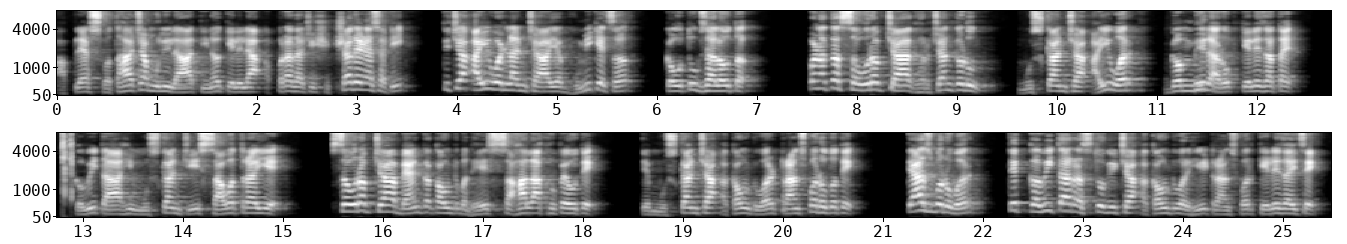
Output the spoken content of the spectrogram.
आपल्या स्वतःच्या मुलीला तिनं केलेल्या अपराधाची शिक्षा देण्यासाठी तिच्या आई वडिलांच्या या भूमिकेचं कौतुक झालं होतं. पण आता सौरभच्या घरच्यांकडून मुस्कानच्या आईवर गंभीर आरोप केले जात आहेत. कविता ही मुस्कानची सावत्राई आहे. सौरभच्या बँक अकाउंटमध्ये सहा लाख रुपये होते. ते मुस्कानच्या अकाउंटवर ट्रान्सफर होत होते. त्याचबरोबर ते कविता रस्तोगीच्या अकाउंटवरही ट्रान्सफर केले जायचे.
